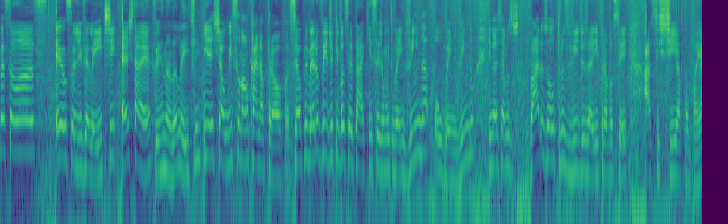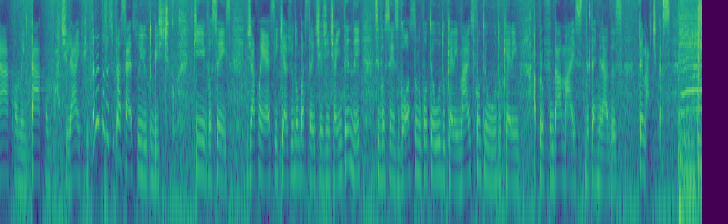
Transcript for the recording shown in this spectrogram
pessoas! Eu sou Lívia Leite, esta é Fernanda Leite e este é o Isso Não Cai na Prova. Se é o primeiro vídeo que você está aqui, seja muito bem-vinda ou bem-vindo e nós temos vários outros vídeos aí para você assistir, acompanhar, comentar, compartilhar, enfim, fazer todo esse processo youtubístico que vocês já conhecem e que ajudam bastante a gente a entender se vocês gostam do conteúdo, querem mais conteúdo, querem aprofundar mais determinadas temáticas. Bom,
